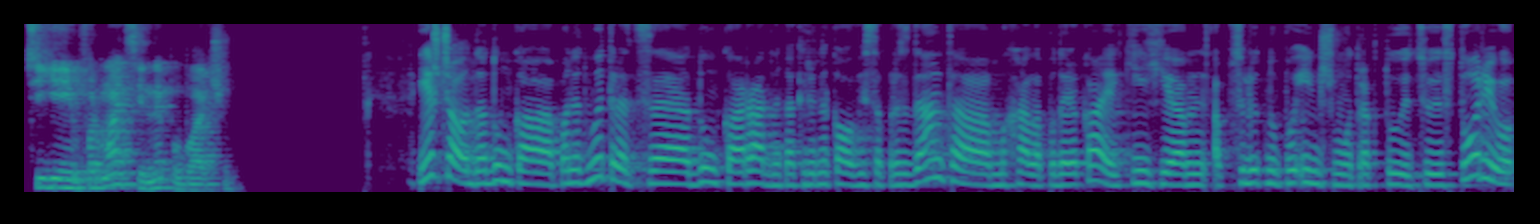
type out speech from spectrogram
цієї інформації не побачив. Є ще одна думка, пане Дмитре. Це думка радника керівника офісу президента Михайла Подоляка, який е, абсолютно по-іншому трактує цю історію.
